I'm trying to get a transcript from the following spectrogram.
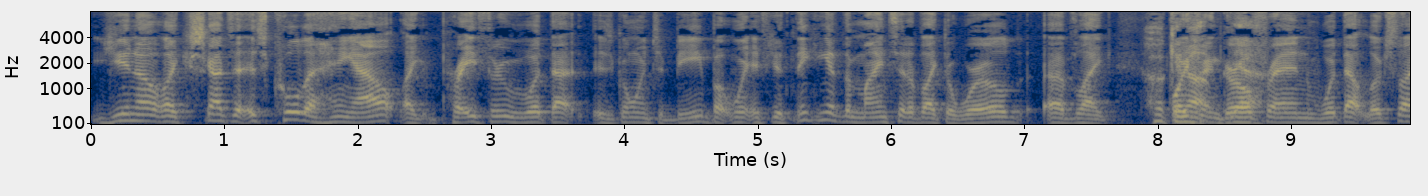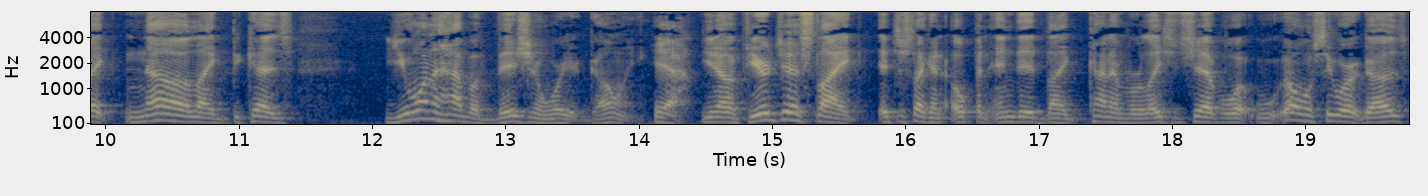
You know, like Scott said, it's cool to hang out, like pray through what that is going to be. But when, if you're thinking of the mindset of like the world of like Hooking up, boyfriend, yeah. girlfriend, what that looks like, no, like because you want to have a vision of where you're going. Yeah. You know, if you're just like it's just like an open ended like kind of relationship, what oh, we'll see where it goes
